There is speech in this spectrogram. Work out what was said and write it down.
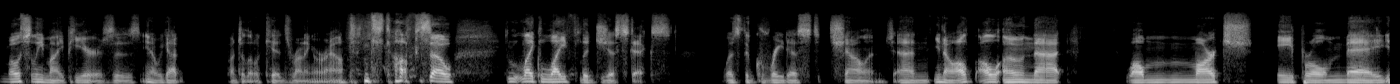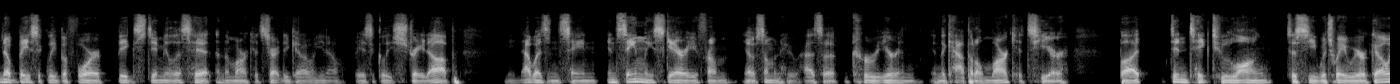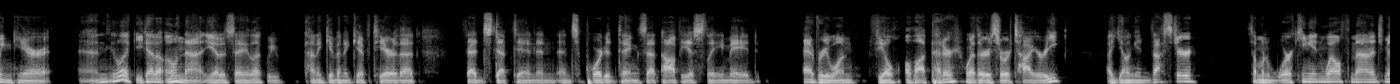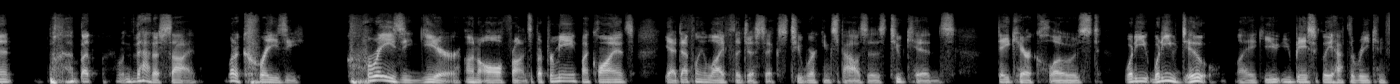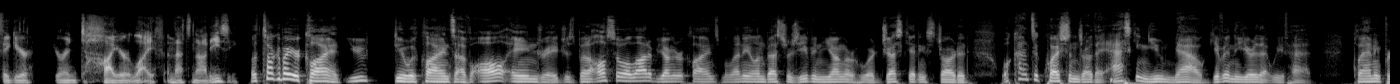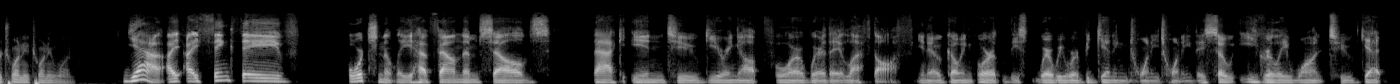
mostly my peers, is, you know, we got a bunch of little kids running around and stuff. So, like life logistics was the greatest challenge. And, you know, I'll, I'll own that while March April, May, you know, basically before big stimulus hit and the market started to go, you know, basically straight up. I mean, that was insane, insanely scary from, you know, someone who has a career in, in the capital markets here, but didn't take too long to see which way we were going here. And look, you got to own that. You got to say, look, we've kind of given a gift here that Fed stepped in and, and supported things that obviously made everyone feel a lot better, whether it's a retiree, a young investor, someone working in wealth management, but that aside, what a crazy, crazy year on all fronts. But for me, my clients, yeah, definitely life logistics, two working spouses, two kids, daycare closed. What do you what do you do? Like you you basically have to reconfigure your entire life and that's not easy. Let's talk about your client. You deal with clients of all age ranges, but also a lot of younger clients, millennial investors, even younger who are just getting started. What kinds of questions are they asking you now, given the year that we've had, planning for 2021? yeah, I, I think they've fortunately have found themselves back into gearing up for where they left off, you know, going or at least where we were beginning 2020. They so eagerly want to get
